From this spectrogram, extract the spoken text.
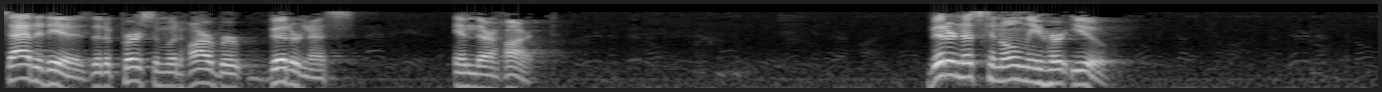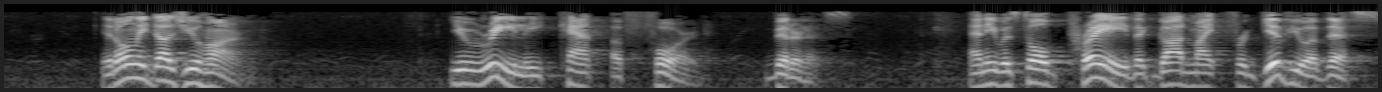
sad it is that a person would harbor bitterness in their heart. Bitterness can only hurt you. It only does you harm. You really can't afford bitterness. And he was told, pray that God might forgive you of this.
